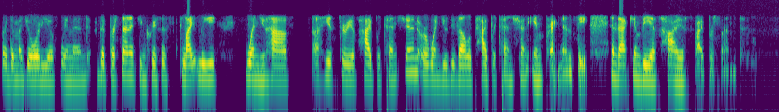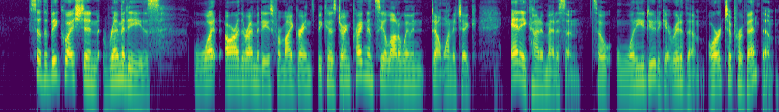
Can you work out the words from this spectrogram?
for the majority of women. The percentage increases slightly when you have a history of hypertension or when you develop hypertension in pregnancy, and that can be as high as 5%. So, the big question remedies what are the remedies for migraines? Because during pregnancy, a lot of women don't want to take any kind of medicine. So, what do you do to get rid of them or to prevent them?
